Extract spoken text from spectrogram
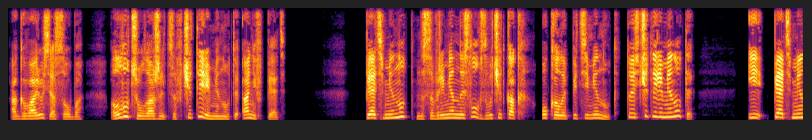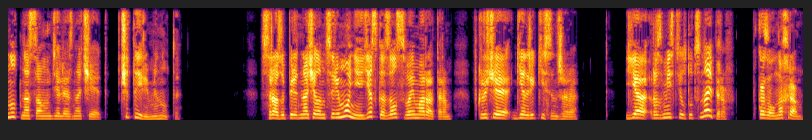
Оговорюсь особо. Лучше уложиться в четыре минуты, а не в пять. Пять минут на современный слух звучит как около пяти минут, то есть четыре минуты. И пять минут на самом деле означает четыре минуты. Сразу перед началом церемонии я сказал своим ораторам, включая Генри Киссинджера, «Я разместил тут снайперов», — показал на храм,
